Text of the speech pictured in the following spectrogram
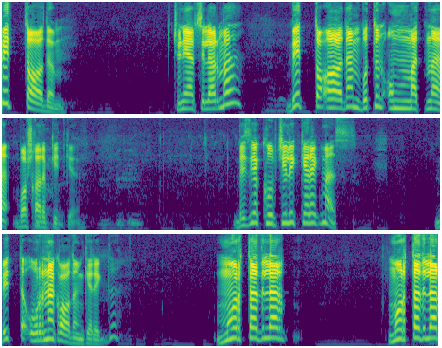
bitta odam. Tushunyapsizlarmi? Bitta odam butun ummatni boshqarib ketgan. Bizga ko'pchilik kerak emas. Bitta o'rnak odam kerakdi. Murtadlar murtadlar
